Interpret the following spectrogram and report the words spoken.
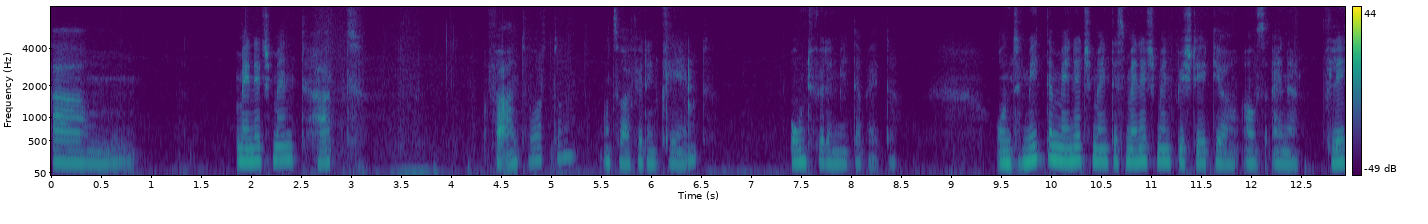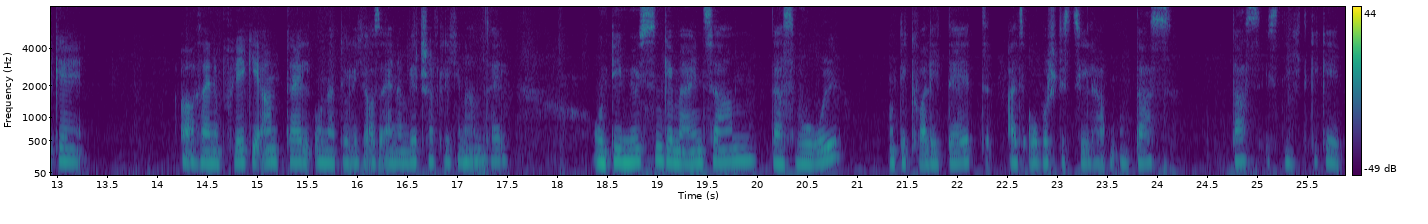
Ähm, Management hat Verantwortung, und zwar für den Klient und für den Mitarbeiter. Und mit dem Management, das Management besteht ja aus einer Pflege, aus einem Pflegeanteil und natürlich aus einem wirtschaftlichen Anteil. Und die müssen gemeinsam das Wohl und die Qualität als oberstes Ziel haben. Und das, das ist nicht gegeben.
